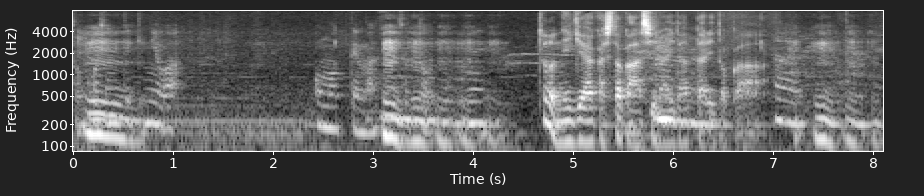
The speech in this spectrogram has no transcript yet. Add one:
とうん。個人的には思ってます、ちょっとんね、ちょっと賑やかしとかあしらいだったりとか、はい。うんうんうん、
